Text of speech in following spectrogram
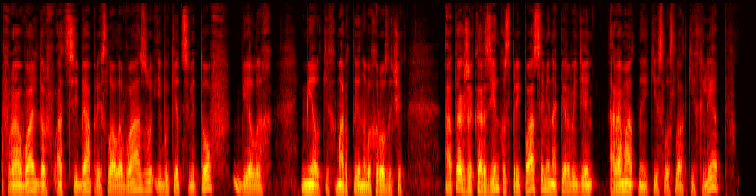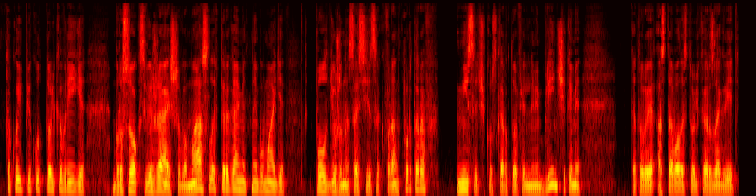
Фрау Вальдорф от себя прислала вазу и букет цветов, белых, мелких мартыновых розочек, а также корзинку с припасами на первый день, ароматный кисло-сладкий хлеб, какой пекут только в Риге, брусок свежайшего масла в пергаментной бумаге, полдюжины сосисок франкфуртеров, мисочку с картофельными блинчиками — которое оставалось только разогреть,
